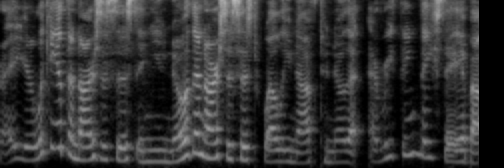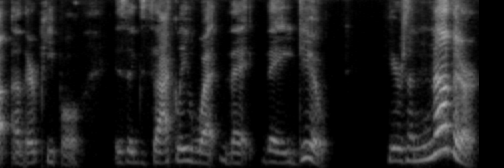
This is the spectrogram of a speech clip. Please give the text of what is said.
right? You're looking at the narcissist and you know the narcissist well enough to know that everything they say about other people is exactly what they, they do. Here's another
